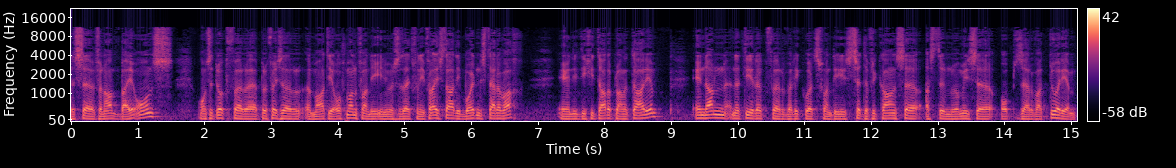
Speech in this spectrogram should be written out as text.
is uh, vanaand by ons. Ons het ook vir uh, professor Mati Hofman van die Universiteit van die Vrystaat, die Boyden Sterrewag en die Digitale Planetarium en dan natuurlik vir Willie Koorts van die Suid-Afrikaanse Astronomiese Observatorium.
